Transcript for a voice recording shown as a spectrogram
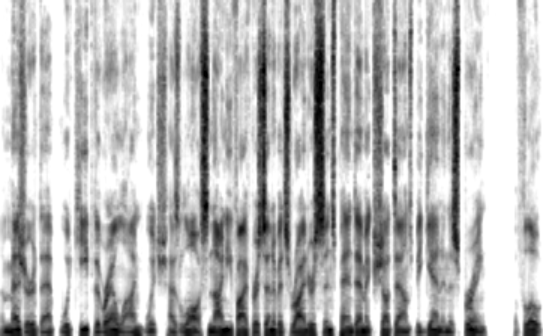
a measure that would keep the rail line, which has lost 95% of its riders since pandemic shutdowns began in the spring, afloat.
